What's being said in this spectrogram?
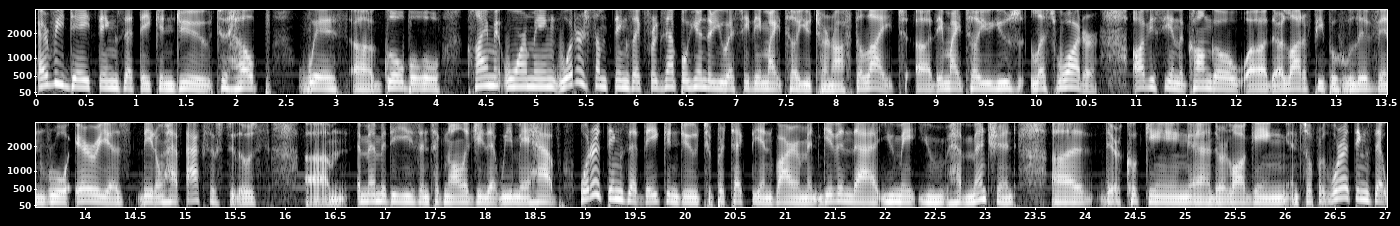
everyday things that they can do to help with uh, global climate warming? What are some things, like, for example, here in the USA, they might tell you turn off the light, uh, they might tell you use less water. Obviously, in the Congo, uh, there are lot of people who live in rural areas, they don't have access to those um, amenities and technology that we may have. What are things that they can do to protect the environment, given that you may you have mentioned uh, their cooking, and their logging, and so forth? What are things that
